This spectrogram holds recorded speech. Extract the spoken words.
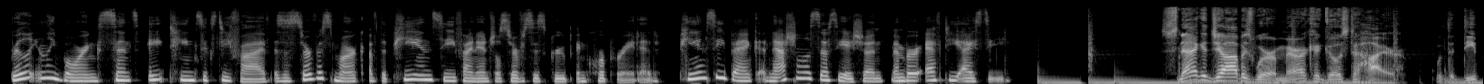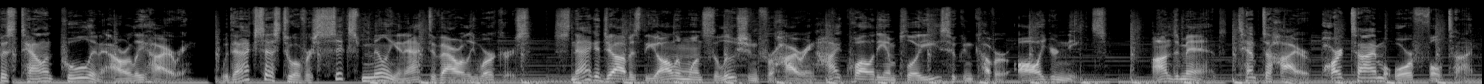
Brilliantly Boring Since 1865 is a service mark of the PNC Financial Services Group, Incorporated. PNC Bank, a National Association member FDIC. Snag a job is where America goes to hire, with the deepest talent pool in hourly hiring. With access to over 6 million active hourly workers, Snag a job is the all in one solution for hiring high quality employees who can cover all your needs. On demand, temp to hire, part time or full time.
